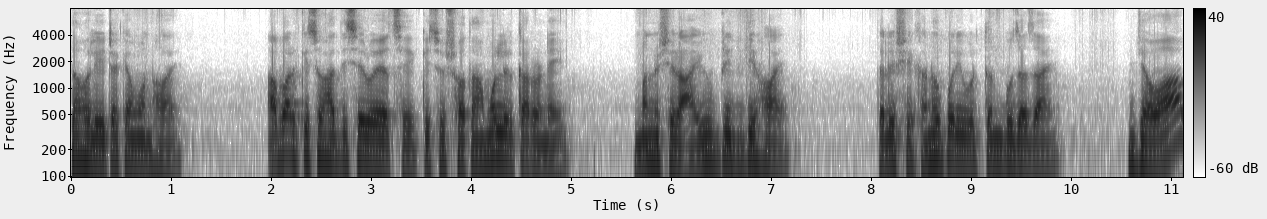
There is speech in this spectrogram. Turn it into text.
তাহলে এটা কেমন হয়? আবার কিছু হাদিসে রয়েছে, কিছু শত আমলের কারণে মানুষের আয়ু বৃদ্ধি হয়, তাহলে সেখানেও পরিবর্তন বোঝা যায়। জবাব,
